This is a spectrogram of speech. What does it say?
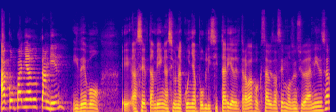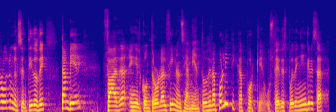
acompañado también, y debo eh, hacer también así una cuña publicitaria del trabajo que sabes hacemos en Ciudadanía y Desarrollo, en el sentido de también falla en el control al financiamiento de la política, porque ustedes pueden ingresar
